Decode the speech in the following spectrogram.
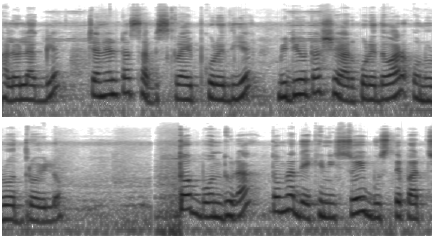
ভালো লাগলে চ্যানেলটা সাবস্ক্রাইব করে দিয়ে ভিডিওটা শেয়ার করে দেওয়ার অনুরোধ রইল। তো বন্ধুরা, তোমরা দেখে নিশ্চয়ই বুঝতে পারছ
